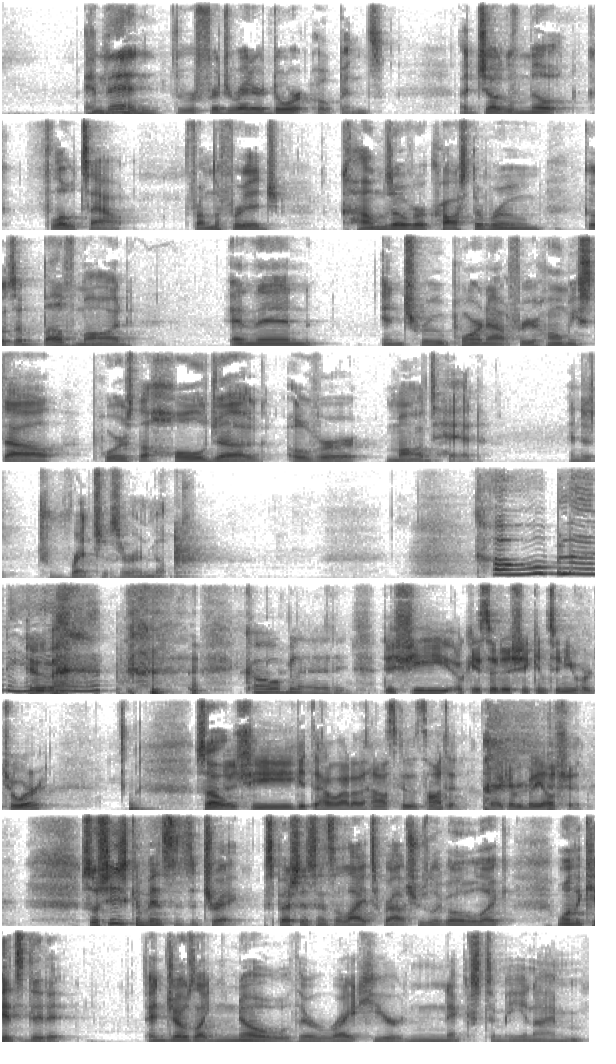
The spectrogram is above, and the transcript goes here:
And then the refrigerator door opens, a jug of milk floats out from the fridge, comes over across the room, goes above Maud, and then, in true pouring out for your homie style, pours the whole jug over Maud's head and just drenches her in milk. Cold blooded. Cold blooded. Does she? Okay, so does she continue her tour? So, Does she get the hell out of the house because it's haunted, like everybody else should? So she's convinced it's a trick, especially since the lights were out. She was like, "Oh, like one of the kids did it," and Joe's like, "No, they're right here next to me, and I'm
